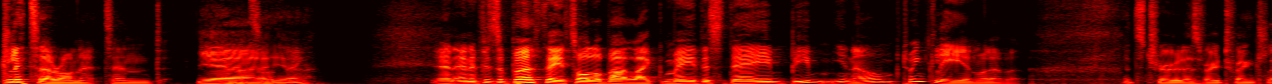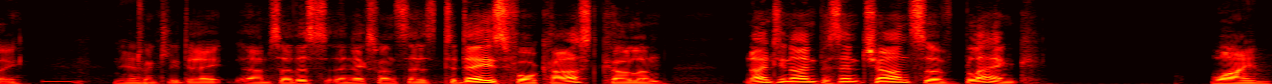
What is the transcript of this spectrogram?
glitter on it and and that Yeah, sort of yeah. thing. And and if it's a birthday, it's all about like may this day be you know twinkly and whatever. It's true. It is very twinkly. Yeah. Twinkly day. Um, so this uh, next one says today's forecast colon ninety nine percent chance of blank. Wine.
